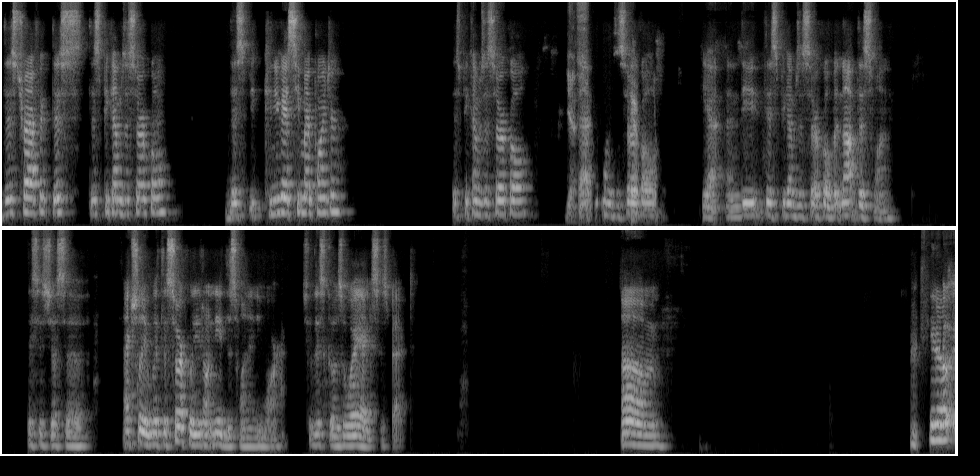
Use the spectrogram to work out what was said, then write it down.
this traffic, this this becomes a circle. This be, can you guys see my pointer? This becomes a circle. Yes. That becomes a circle. Yeah, and the this becomes a circle, but not this one. This is just a actually with the circle, you don't need this one anymore. So this goes away, I suspect. Um, you know,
